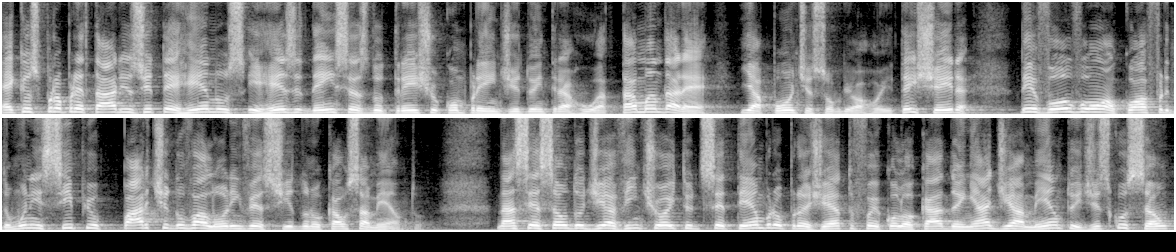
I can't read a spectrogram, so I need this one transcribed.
é que os proprietários de terrenos e residências do trecho compreendido entre a rua Tamandaré e a ponte sobre o Arroio Teixeira devolvam ao cofre do município parte do valor investido no calçamento. Na sessão do dia 28 de setembro, o projeto foi colocado em adiamento e discussão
